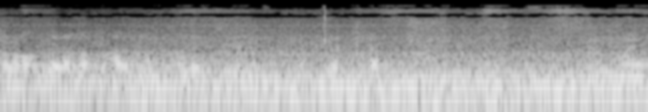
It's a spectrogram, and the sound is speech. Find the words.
Kalau kita ka mahal pala đúng Rumah.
